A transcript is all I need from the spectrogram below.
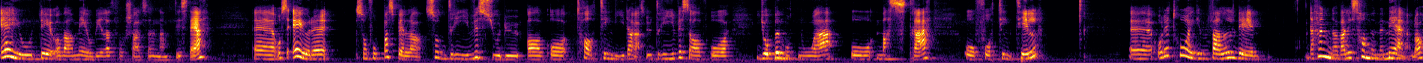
er jo det å være med og bidra til forskjell, som jeg nevnte i sted. Eh, og så er jo det Som fotballspiller så drives jo du av å ta ting videre. Du drives av å jobbe mot noe og mestre og få ting til. Eh, og det tror jeg er veldig det henger veldig sammen med mer. da.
